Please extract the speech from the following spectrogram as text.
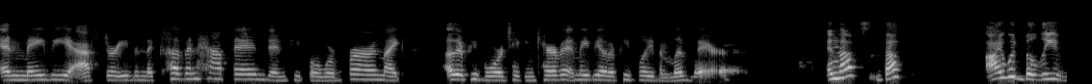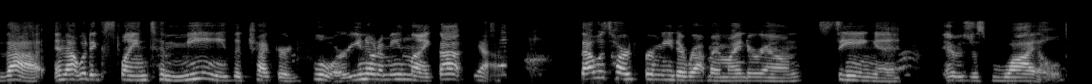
and maybe after even the coven happened and people were burned, like other people were taking care of it and maybe other people even lived there. and that's that i would believe that and that would explain to me the checkered floor you know what i mean? Like that Yeah. that was hard for me to wrap my mind around seeing it. It was just wild.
